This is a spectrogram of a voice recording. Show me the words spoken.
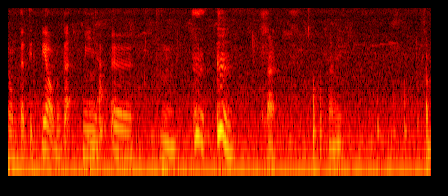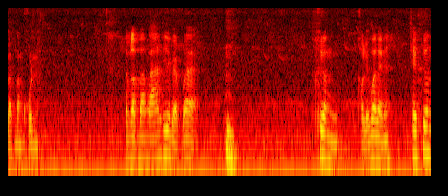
นม แต่ติดเปรี้ยวมันก็มีอะเออ อืมใช่งั้นสำหรับบางคน สำหรับบางร้านที่แบบว่า เครื่องเขาเรียกว่าอะไรนะใช้เครื่อง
